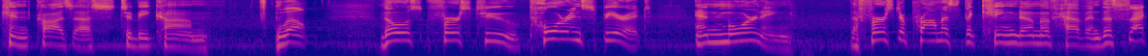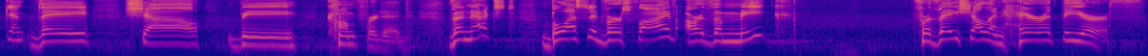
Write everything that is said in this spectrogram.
can cause us to become. Well, those first two, poor in spirit and mourning, the first are promised the kingdom of heaven. The second, they shall be comforted. The next, blessed, verse 5, are the meek, for they shall inherit the earth.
